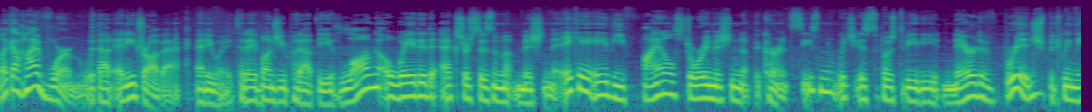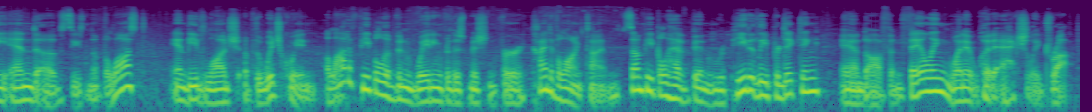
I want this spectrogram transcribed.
like a hive worm without any drawback. Anyway, today Bungie put out the long-awaited Exorcism mission, aka the final story mission of the current season, which is supposed to be the narrative bridge between the end of Season of the Lost and the launch of the Witch Queen. A lot of people have been waiting for this mission for kind of a long time. Some people have been repeatedly predicting and often failing when it would actually drop.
